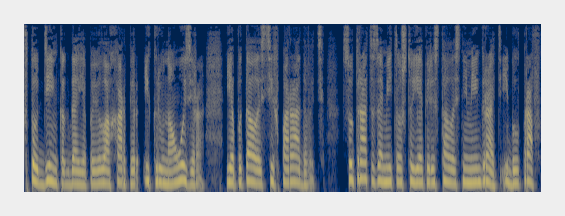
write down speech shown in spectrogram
В тот день, когда я повела Харпер и Крю на озеро, я пыталась их порадовать. С утра ты заметил, что я перестала с ними играть, и был прав.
